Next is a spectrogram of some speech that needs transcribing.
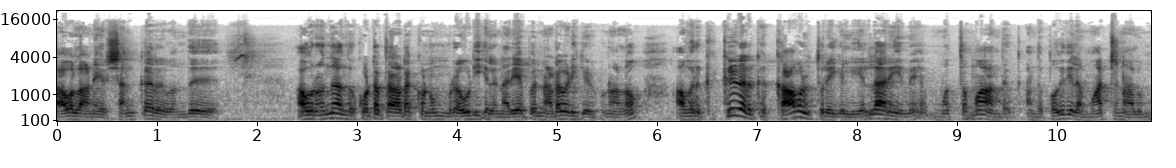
காவல் ஆணையர் சங்கர் வந்து அவர் வந்து அங்கே கொட்டத்தை அடக்கணும் ரவுடிகளை நிறைய பேர் நடவடிக்கை எடுப்பினாலும் அவருக்கு கீழே இருக்க காவல்துறைகள் எல்லாரையுமே மொத்தமாக அந்த அந்த பகுதியில் மாற்றினாலும்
